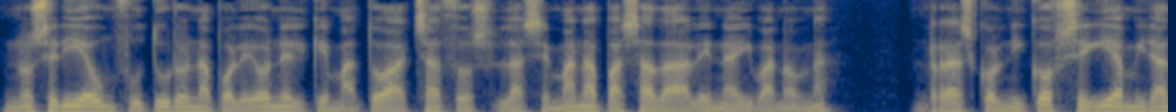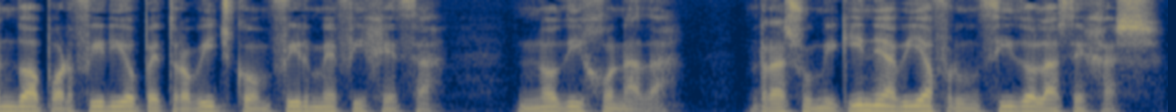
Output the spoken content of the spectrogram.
¿No sería un futuro Napoleón el que mató a hachazos la semana pasada a Elena Ivanovna? Raskolnikov seguía mirando a Porfirio Petrovich con firme fijeza. No dijo nada. Rasumikine había fruncido las cejas.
